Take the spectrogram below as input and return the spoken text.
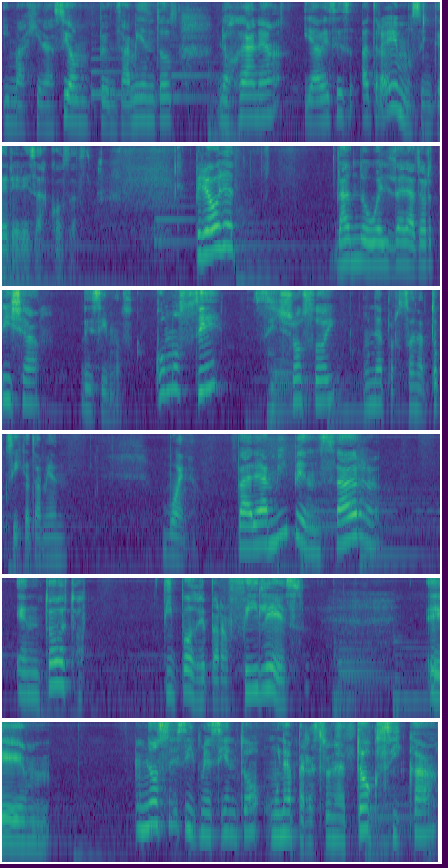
imaginación, pensamientos, nos gana y a veces atraemos sin querer esas cosas. Pero ahora, dando vuelta a la tortilla, decimos, ¿cómo sé si yo soy una persona tóxica también? Bueno, para mí pensar en todos estos tipos de perfiles, eh, no sé si me siento una persona tóxica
